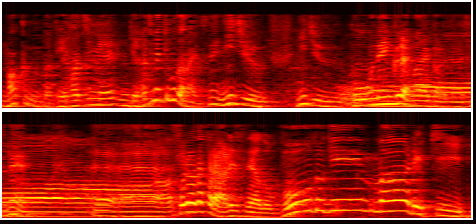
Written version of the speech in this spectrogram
う、Mac が出始め、出始めってことはないですね。20、25年ぐらい前からじゃないですかね。あーええそれはだからあれですね、あの、ボードゲーマー歴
